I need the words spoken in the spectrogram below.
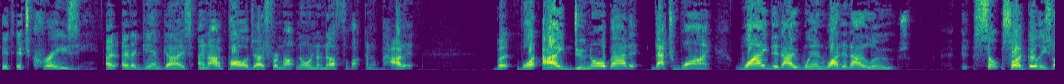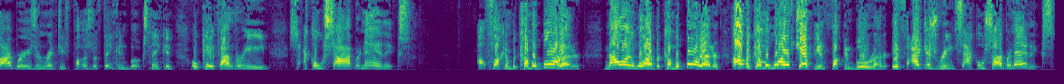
It, it's crazy. And, and again, guys, and I apologize for not knowing enough fucking about it. But what I do know about it, that's why. Why did I win? Why did I lose? so so I'd go to these libraries and rent these positive thinking books, thinking, okay, if I read Psycho Cybernetics, I'll fucking become a bull rider. Not only will I become a bull rider, I'll become a world champion fucking bull rider if I just read Psycho Cybernetics.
